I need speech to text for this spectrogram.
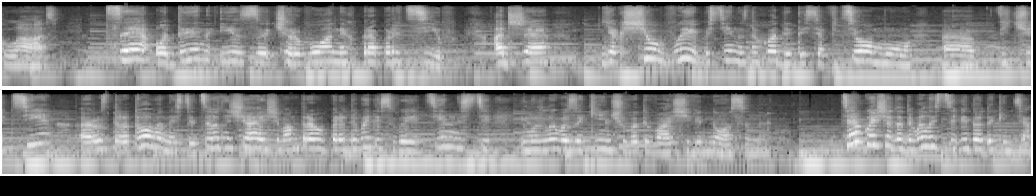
клас. Це один із червоних прапорців. Адже якщо ви постійно знаходитеся в цьому е, відчутті е, роздратованості, це означає, що вам треба передивити свої цінності і, можливо, закінчувати ваші відносини. Дякую, що додивились це відео до кінця.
